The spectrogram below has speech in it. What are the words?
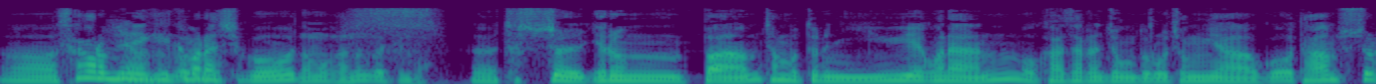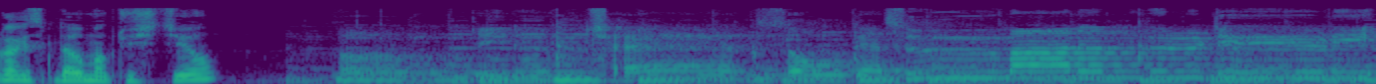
어, 상관없는 얘기 그만하시고 넘어가는 거지 뭐. 어, 첫 수절 여름밤 잠 못 드는 이유에 관한 뭐 가사란 정도로 정리하고 다음 수절 가겠습니다. 음악 주시죠. 넘기는 책 속에 수많은 글들이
